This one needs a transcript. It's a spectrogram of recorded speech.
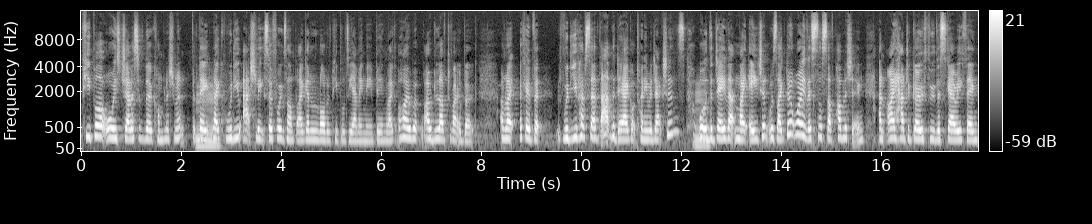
people are always jealous of the accomplishment, but they Mm. like, would you actually? So, for example, I get a lot of people DMing me being like, "Oh, I would- love to write a book." I'm like, okay, but would you have said that the day I got 20 rejections, or Mm. the day that my agent was like, "Don't worry, there's still self-publishing," and I had to go through the scary thing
